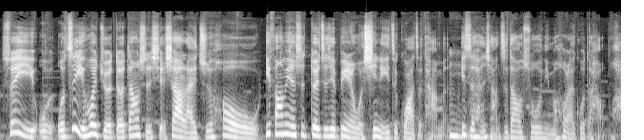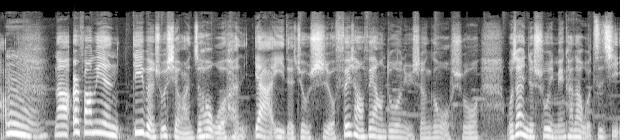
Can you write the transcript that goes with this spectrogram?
所以我我自己会觉得，当时写下来之后，一方面是对这些病人，我心里一直。挂着他们，嗯、一直很想知道说你们后来过得好不好。嗯，那二方面，第一本书写完之后，我很讶异的就是有非常非常多的女生跟我说，我在你的书里面看到我自己，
